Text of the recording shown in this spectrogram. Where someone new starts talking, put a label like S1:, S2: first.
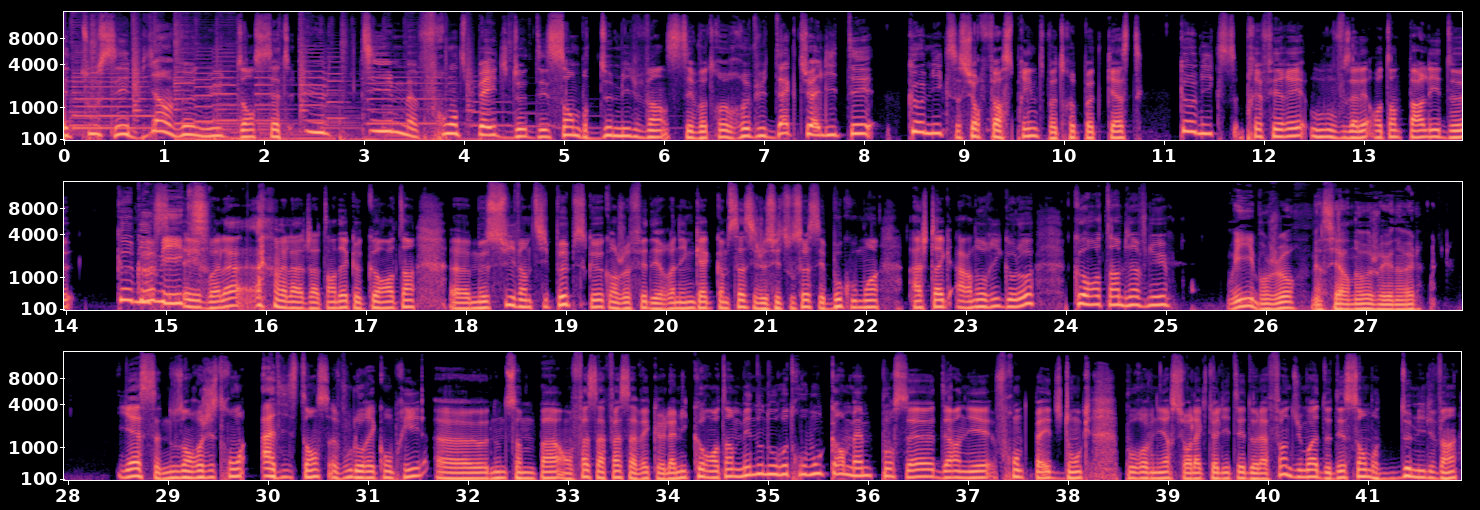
S1: Et tous et bienvenue dans cette ultime front page de décembre 2020. C'est votre revue d'actualité comics sur First Print, votre podcast comics préféré où vous allez entendre parler de comics. Et voilà, voilà j'attendais que Corentin euh, me suive un petit peu, puisque quand je fais des running gags comme ça, si je suis tout seul, c'est beaucoup moins hashtag Arnaud rigolo. Corentin, bienvenue.
S2: Oui, bonjour. Merci Arnaud, joyeux Noël.
S1: Yes, nous enregistrons à distance, vous l'aurez compris. Euh, nous ne sommes pas en face à face avec euh, l'ami Corentin, mais nous nous retrouvons quand même pour ce dernier front page, donc pour revenir sur l'actualité de la fin du mois de décembre 2020,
